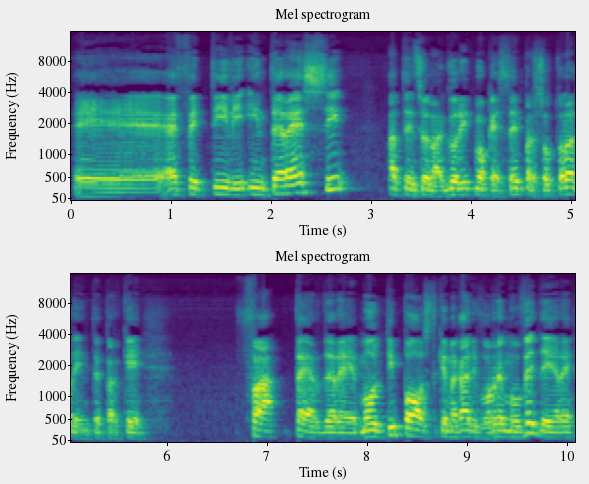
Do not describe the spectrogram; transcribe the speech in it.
eh, effettivi interessi. Attenzione, algoritmo che è sempre sotto la lente perché fa perdere molti post che magari vorremmo vedere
